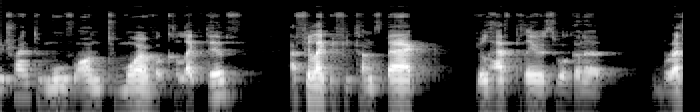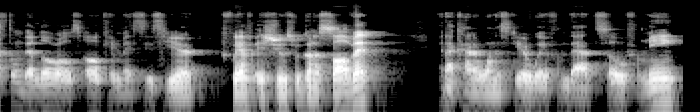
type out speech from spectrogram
we're trying to move on to more of a collective. I feel like if he comes back, you'll have players who are gonna rest on their laurels. Okay, Messi's here. If we have issues, we're gonna solve it. And I kind of want to steer away from that. So for me,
